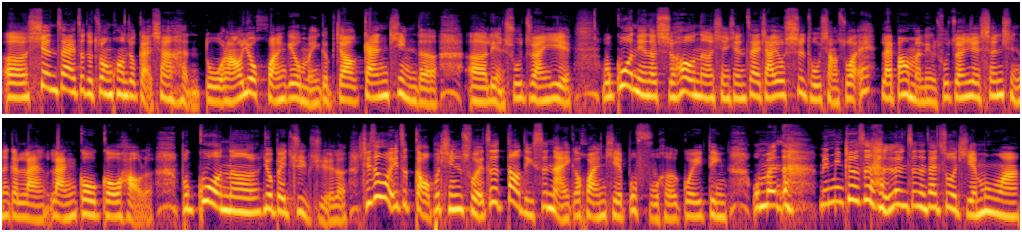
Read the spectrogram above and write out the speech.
呃，现在这个状况就改善很多，然后又还给我们一个比较干净的。呃，脸书专业，我过年的时候呢，闲闲在家又试图想说，哎，来帮我们脸书专业申请那个蓝蓝勾勾好了。不过呢，又被拒绝了。其实我一直搞不清楚，哎，这到底是哪一个环节不符合规定？我们 明明就是很认真的在做节目啊。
